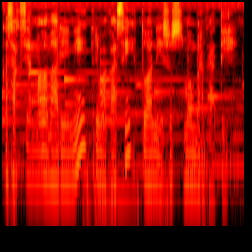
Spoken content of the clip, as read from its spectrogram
kesaksian malam hari ini. Terima kasih Tuhan Yesus memberkati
